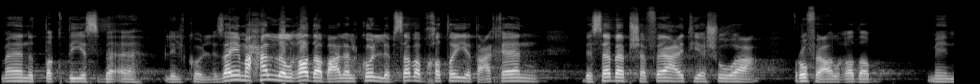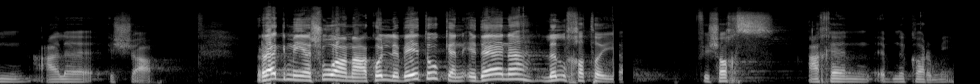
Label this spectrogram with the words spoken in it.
كمان التقديس بقى للكل. زي ما حل الغضب على الكل بسبب خطية عخان بسبب شفاعة يشوع رفع الغضب من على الشعب. رجم يشوع مع كل بيته كان إدانة للخطية في شخص عخان ابن كرمي.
